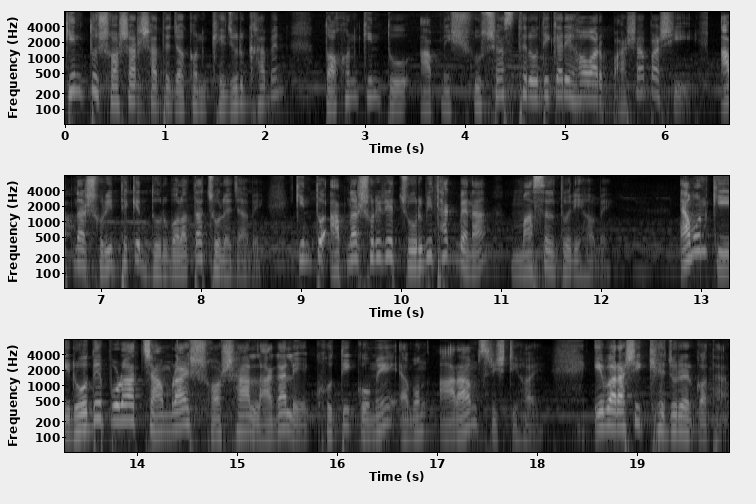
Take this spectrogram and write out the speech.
কিন্তু শশার সাথে যখন খেজুর খাবেন, তখন কিন্তু আপনি সুস্বাস্থ্যের অধিকারী হওয়ার পাশাপাশি আপনার শরীর থেকে দুর্বলতা চলে যাবে। কিন্তু আপনার শরীরে চর্বি থাকবে না, মাসেল তৈরি হবে। এমনকি রোদে পোড়া চামড়ায় শশা লাগালে ক্ষতি কমে এবং আরাম সৃষ্টি হয়। এবার আসি খেজুরের কথা।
